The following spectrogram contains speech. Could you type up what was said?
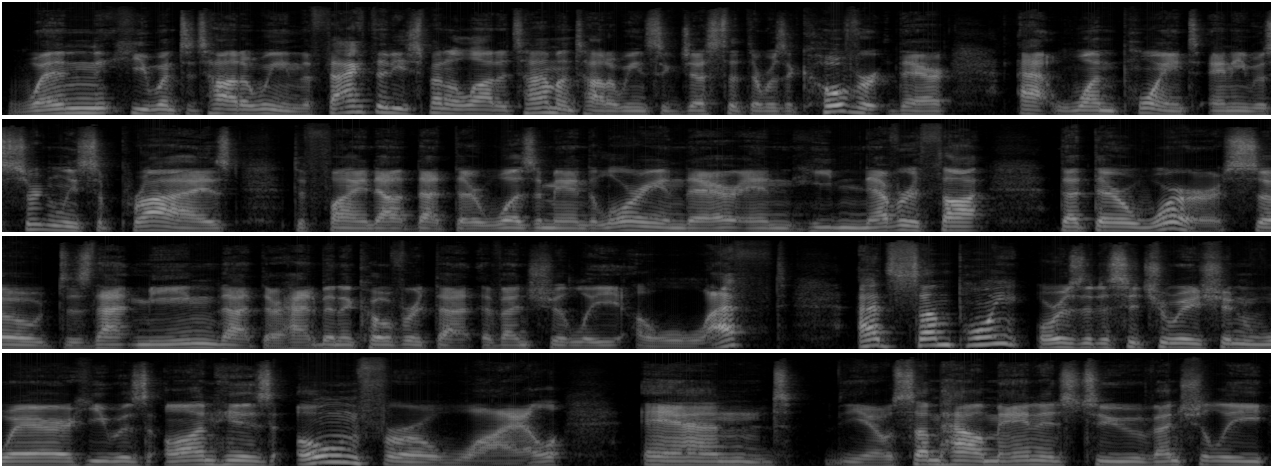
when he went to Tatooine. The fact that he spent a lot of time on Tatooine suggests that there was a covert there at one point, and he was certainly surprised to find out that there was a Mandalorian there, and he never thought that there were. So, does that mean that there had been a covert that eventually left? At some point? Or is it a situation where he was on his own for a while and you know somehow managed to eventually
